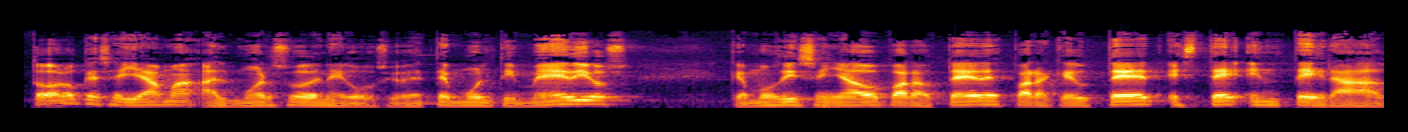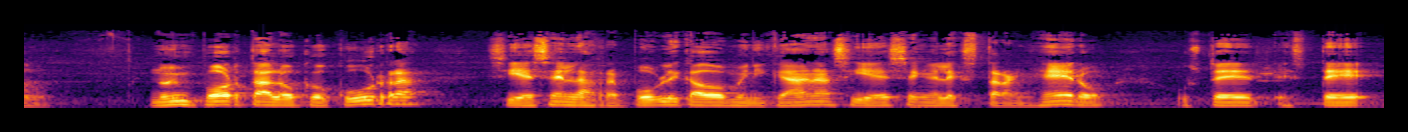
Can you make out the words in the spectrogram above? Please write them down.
todo lo que se llama almuerzo de negocios, este multimedios que hemos diseñado para ustedes para que usted esté enterado. No importa lo que ocurra, si es en la República Dominicana, si es en el extranjero, usted esté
